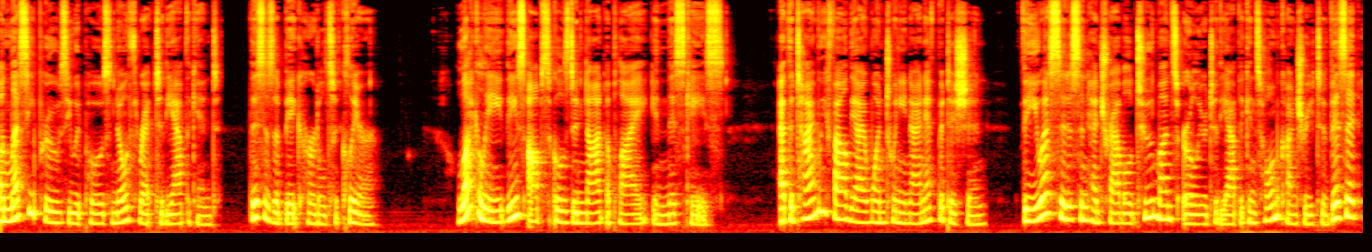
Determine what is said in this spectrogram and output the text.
Unless he proves he would pose no threat to the applicant, this is a big hurdle to clear. Luckily, these obstacles did not apply in this case. At the time we filed the I 129F petition, the U.S. citizen had traveled two months earlier to the applicant's home country to visit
